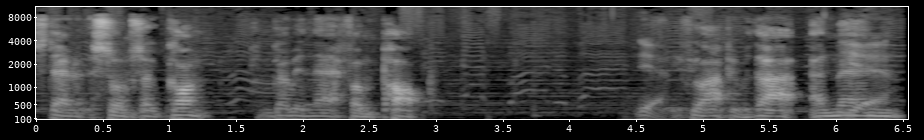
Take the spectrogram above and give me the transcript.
"Staring at the Sun." So "Gone" can go in there from pop yeah, if you're happy with that. And then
